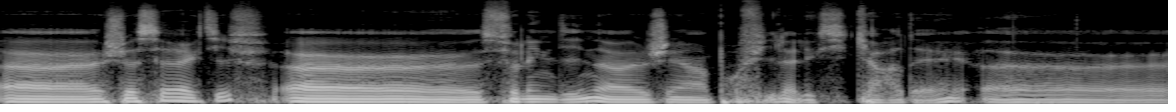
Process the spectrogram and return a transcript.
Euh, je suis assez réactif. Euh, sur LinkedIn, j'ai un profil Alexis Caradet. Euh,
